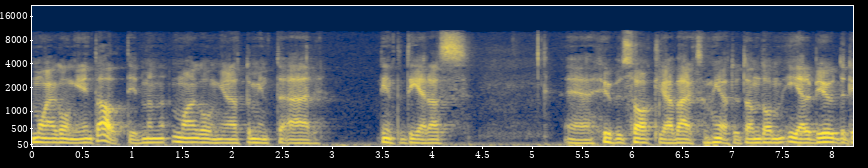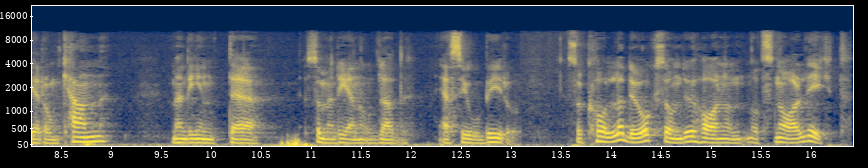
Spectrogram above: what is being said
många gånger, inte alltid, men många gånger att de inte är, det är inte deras eh, huvudsakliga verksamhet utan de erbjuder det de kan men det är inte som en renodlad SEO-byrå. Så kolla du också om du har något snarlikt,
